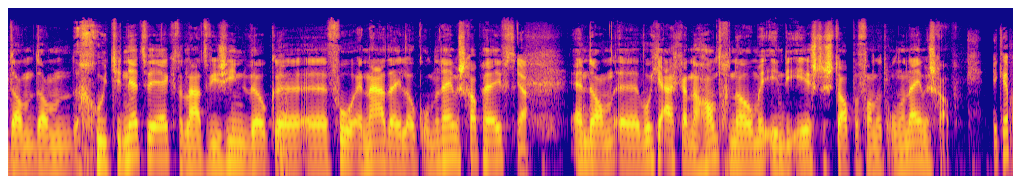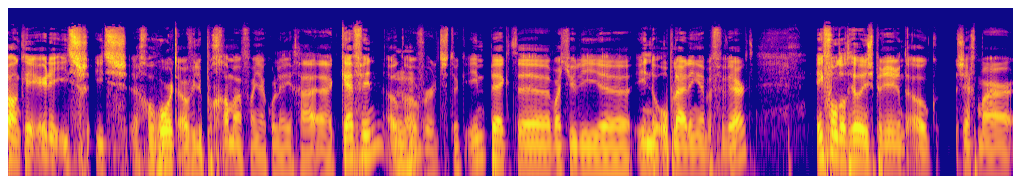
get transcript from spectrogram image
dan, dan groeit je netwerk. Dan laten we je zien welke ja. uh, voor- en nadelen ook ondernemerschap heeft. Ja. En dan uh, word je eigenlijk aan de hand genomen in die eerste stappen van het ondernemerschap. Ik heb al een keer eerder iets, iets gehoord over jullie programma van jouw collega Kevin. Ook mm -hmm. over het stuk impact wat jullie in de opleiding hebben verwerkt. Ik vond dat heel inspirerend ook, zeg maar,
